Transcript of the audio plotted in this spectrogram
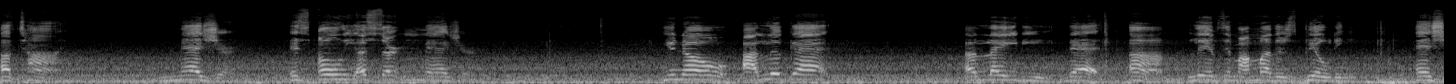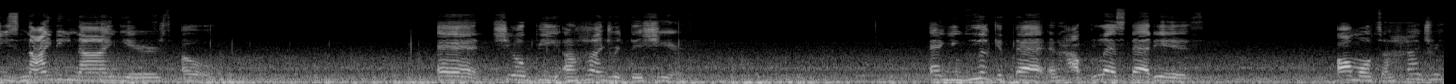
of time. Measure. It's only a certain measure. You know, I look at a lady that um, lives in my mother's building, and she's 99 years old. She'll be a 100 this year and you look at that and how blessed that is, almost a hundred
